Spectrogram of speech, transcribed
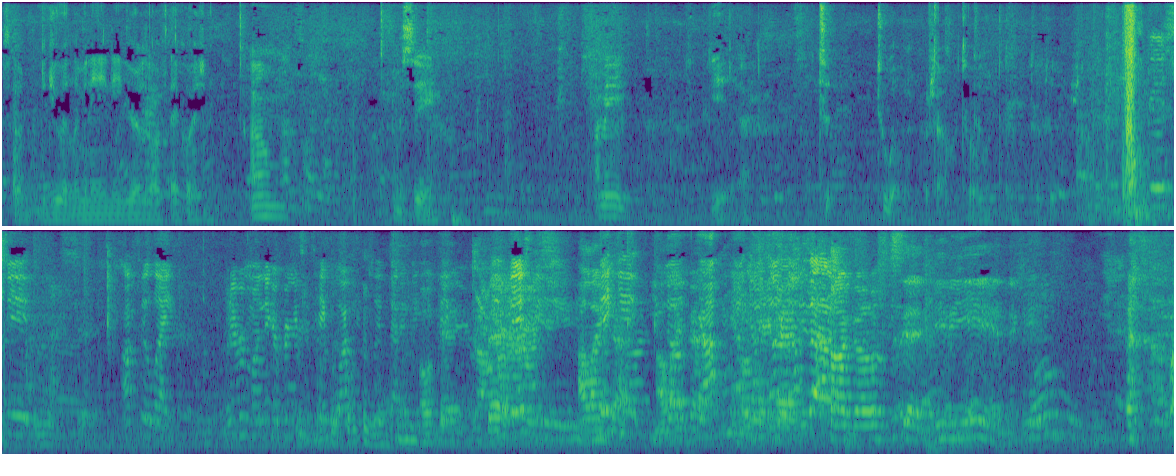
So did you eliminate any girls off that question? Um, let me see. I mean, yeah, two, two of them for sure. Two, two, two, two. Real shit. I feel like whatever my nigga brings to the table, I can flip that and make Okay. it better. Bet. Invest in it. I like Make that. it, you I know, like that. y'all, y'all, y'all, Okay. y'all, y'all. I go. She said, BBN, nigga. I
